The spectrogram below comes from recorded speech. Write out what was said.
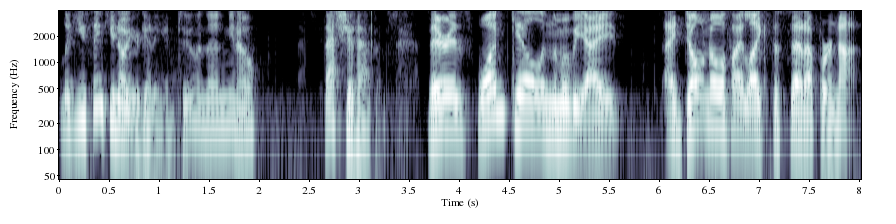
Like you think you know what you're getting into, and then you know that shit happens. There is one kill in the movie. I I don't know if I like the setup or not.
